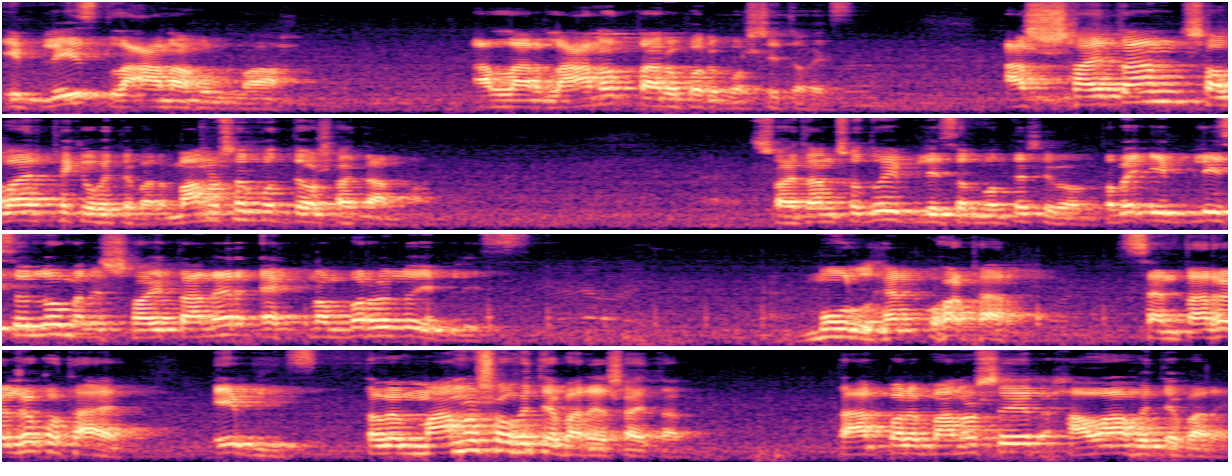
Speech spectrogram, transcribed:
ইবলিস লানাহুল্লাহ। আল্লাহর লানত তার উপরে বর্ষিত হয়েছে। আর শয়তান সবাই থেকে হতে পারে, মানুষের মধ্যেও শয়তান হয়। শয়তান শুধু ইবলিসের মধ্যে সেভাবে, তবে ইবলিস হলো মানে শয়তানের এক নম্বর হলো ইবলিস। মূল হেডকোয়ার্টার সেন্টার হইল কোথায়? ইবলিস তবে মানুষও হইতে পারে শয়তান। তারপরে মানুষের হাওয়া হইতে পারে।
